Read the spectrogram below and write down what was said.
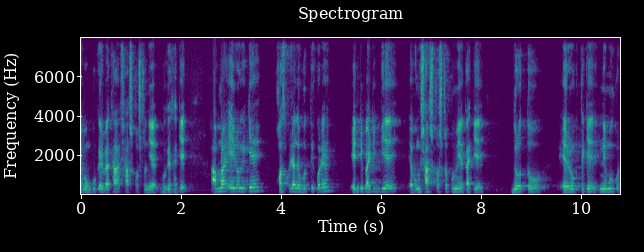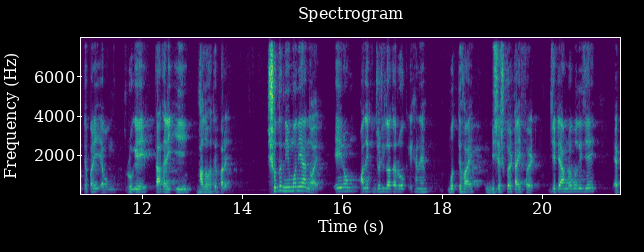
এবং বুকের ব্যথা, শ্বাসকষ্ট নিয়ে ভুগে থাকে। আমরা এই রোগীকে হসপিটালে ভর্তি করে অ্যান্টিবায়োটিক দিয়ে এবং শ্বাসকষ্ট কমিয়ে তাকে দূরত্ব এই রোগ থেকে নির্মূল করতে পারি এবং রোগে তাড়াতাড়ি ই ভালো হতে পারে। শুধু নিউমোনিয়া নয়, এইরকম অনেক জটিলতা রোগ এখানে ভর্তি হয়, বিশেষ করে টাইফয়েড, যেটা আমরা বলি যে এক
